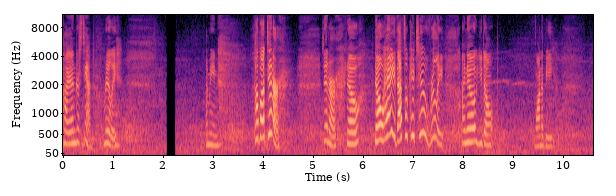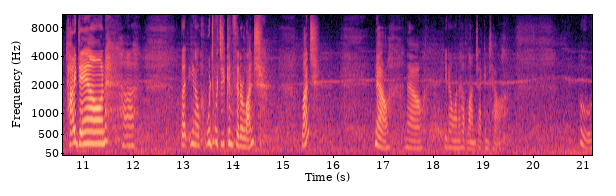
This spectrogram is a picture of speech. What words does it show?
I understand, really. I mean, how about dinner? Dinner? No? No, hey, that's okay too, really. I know you don't want to be tied down, uh, but you know, would, would you consider lunch? Lunch? No, no, you don't want to have lunch, I can tell. Ooh,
